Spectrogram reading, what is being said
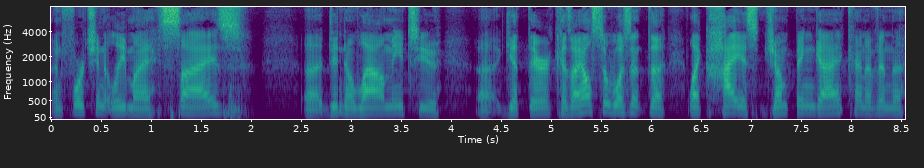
unfortunately, my size uh, didn't allow me to uh, get there because I also wasn't the like highest jumping guy kind of in the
